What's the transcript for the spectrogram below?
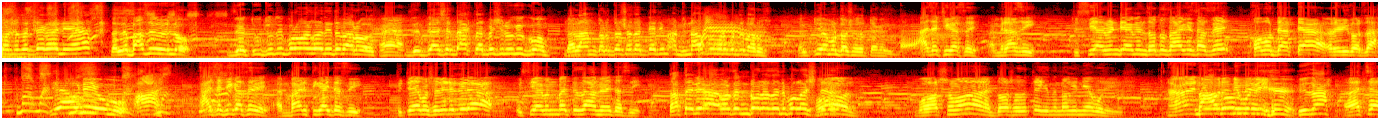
দশ হাজার টাকা নিয়ে তাহলে বাজে যে তুই যদি প্রমাণ করে দিতে পারো হ্যাঁ। যে দেশে ডাক্তার বেশি রোগী কম তাহলে আমি তোর দশ হাজার টাকা দিই আর না প্রমাণ করতে পারো তাহলে তুই আমার দশ হাজার টাকা দিবি। আচ্ছা ঠিক আছে আমি রাজি। তুই চেয়ারম্যান টিয়ারম্যান যত যা আছে খবর দেওয়ারটা রেডি কর যা। হব আচ্ছা ঠিক আছে আমি বাড়ি থেকে আইতাছি। তুই বসে রেডি করে ওই চেয়ারম্যান বাড়িতে যা আমি আইতাছি। তাড়াতাড়ি আবার যেন ডরা জানি বলাস না। শোন বলার সময় দশ হাজার টাকা কিন্তু নগে নিয়ে বসিস। হ্যাঁ নিবনি হ্যাঁ। তুই যা। আচ্ছা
